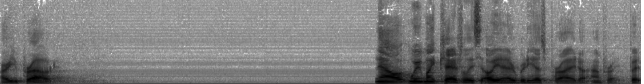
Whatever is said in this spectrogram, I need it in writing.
Are you proud? Now, we might casually say, oh, yeah, everybody has pride. I'm proud. But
